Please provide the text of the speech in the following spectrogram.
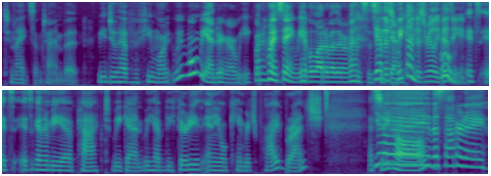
tonight sometime, but we do have a few more. We won't be ending our week. What am I saying? We have a lot of other events this yeah, weekend. this weekend is really busy. Ooh, it's it's it's going to be a packed weekend. We have the 30th annual Cambridge Pride brunch at Yay, City Hall. this Saturday.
